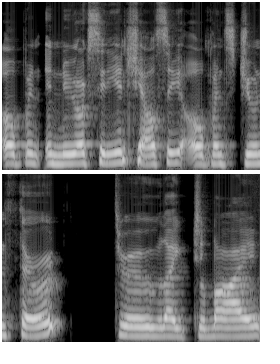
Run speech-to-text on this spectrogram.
open in New York City and Chelsea opens June third through like July,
